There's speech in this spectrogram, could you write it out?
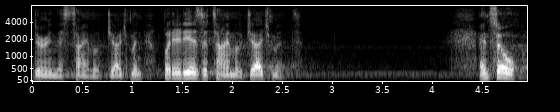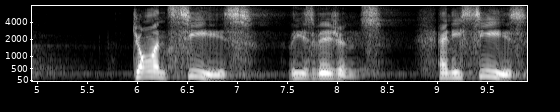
during this time of judgment, but it is a time of judgment. And so, John sees these visions and he sees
